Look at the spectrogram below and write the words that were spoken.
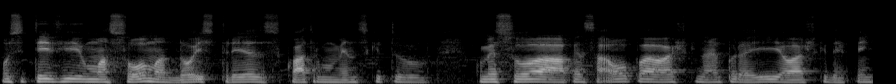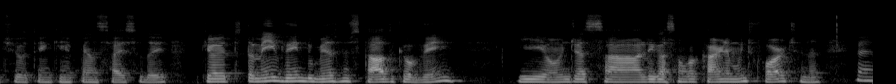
ou se teve uma soma, dois, três, quatro momentos que tu começou a pensar, opa, eu acho que não é por aí, eu acho que de repente eu tenho que repensar isso daí. Porque tu também vem do mesmo estado que eu venho e onde essa ligação com a carne é muito forte, né? É.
